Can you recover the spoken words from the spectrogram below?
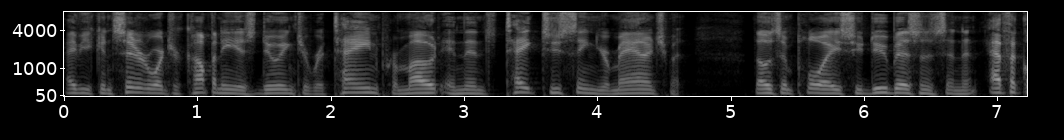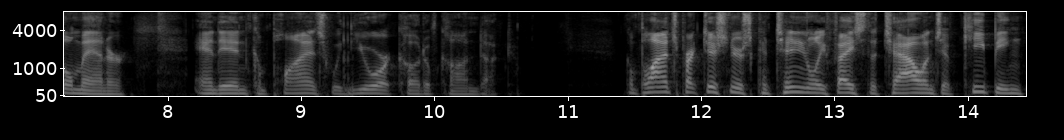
Have you considered what your company is doing to retain, promote, and then to take to senior management those employees who do business in an ethical manner and in compliance with your code of conduct. Compliance practitioners continually face the challenge of keeping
